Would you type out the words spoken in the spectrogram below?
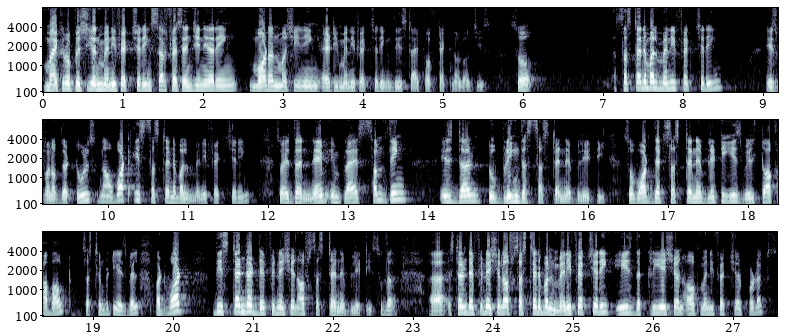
micro-precision manufacturing, surface engineering, modern machining, additive manufacturing, these type of technologies. So sustainable manufacturing is one of the tools. Now, what is sustainable manufacturing? So as the name implies, something is done to bring the sustainability. So what that sustainability is, we'll talk about sustainability as well, but what the standard definition of sustainability. So the uh, standard definition of sustainable manufacturing is the creation of manufactured products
